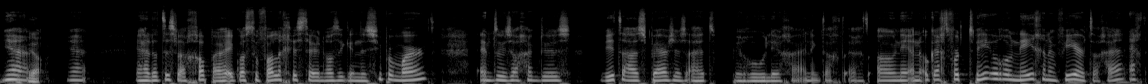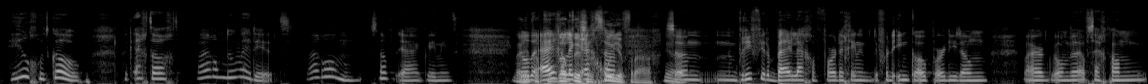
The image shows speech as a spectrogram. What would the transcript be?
Ja, ja. ja. ja dat is wel grappig. Ik was toevallig gisteren was ik in de supermarkt. En toen zag ik dus witte asperges uit Peru liggen. En ik dacht echt, oh nee. En ook echt voor 2,49 euro. Hè? Echt heel goedkoop. Dat ik echt dacht, waarom doen wij dit? Waarom? Snap Ja, ik weet niet. Ik wilde dat, eigenlijk dat is echt een goede vraag. Ja. Zo'n briefje erbij leggen voor degene, voor de inkoper die dan, waar ik dan wel zeg van,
